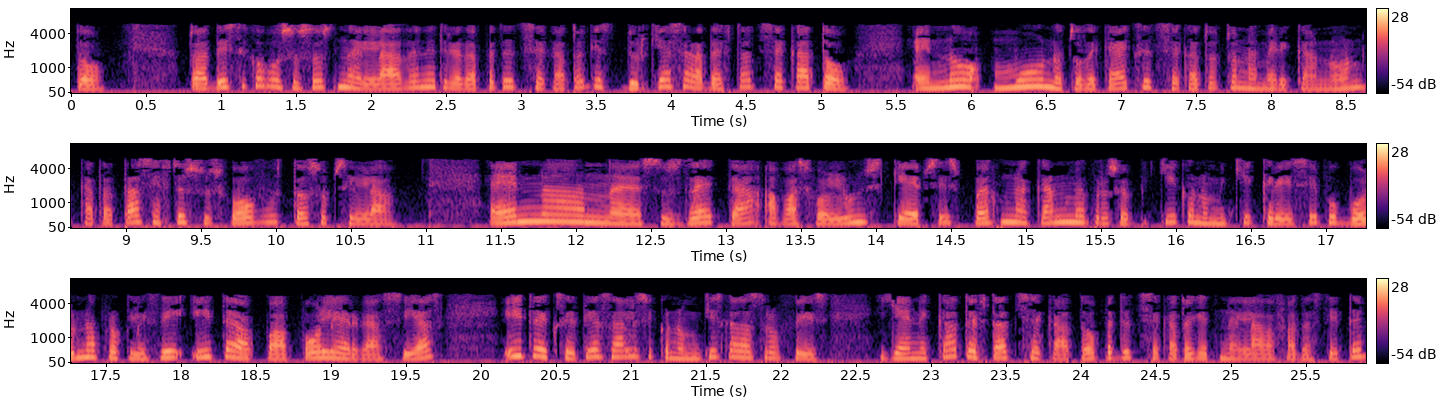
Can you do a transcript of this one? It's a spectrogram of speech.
51%. Το αντίστοιχο ποσοστό στην Ελλάδα είναι 35% και στην Τουρκία 47%, ενώ μόνο το 16% των Αμερικανών κατατάσσει αυτούς τους φόβους τόσο ψηλά. Έναν ε, στους 10 απασχολούν σκέψεις που έχουν να κάνουν με προσωπική οικονομική κρίση που μπορεί να προκληθεί είτε από απώλεια εργασίας είτε εξαιτίας άλλης οικονομικής καταστροφής. Γενικά το 7%, 5% για την Ελλάδα φανταστείτε,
